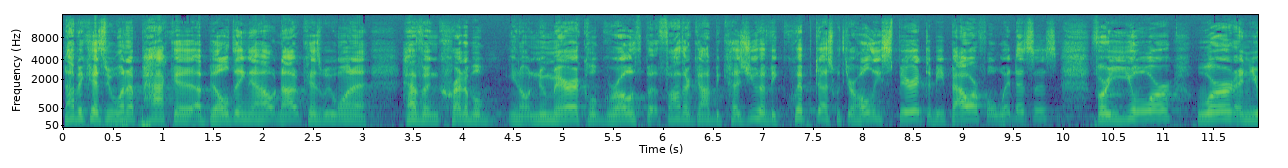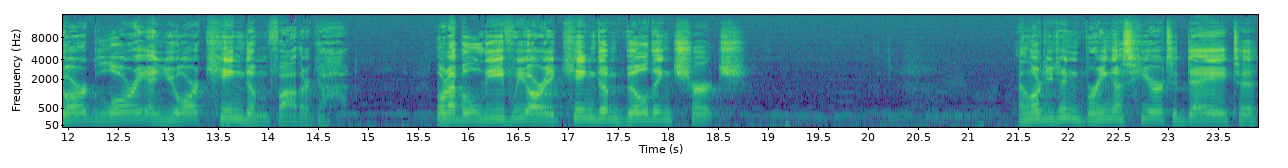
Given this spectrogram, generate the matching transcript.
Not because we want to pack a, a building out, not because we want to have incredible, you know, numerical growth, but Father God, because you have equipped us with your Holy Spirit to be powerful witnesses for your word and your glory and your kingdom, Father God. Lord, I believe we are a kingdom building church. And Lord, you didn't bring us here today to,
